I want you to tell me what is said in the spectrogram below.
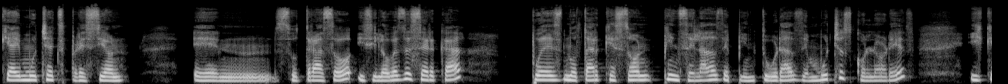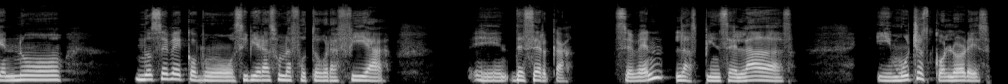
que hay mucha expresión en su trazo y si lo ves de cerca, puedes notar que son pinceladas de pinturas de muchos colores y que no, no se ve como si vieras una fotografía eh, de cerca. Se ven las pinceladas y muchos colores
